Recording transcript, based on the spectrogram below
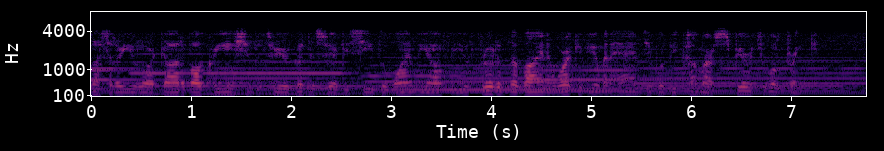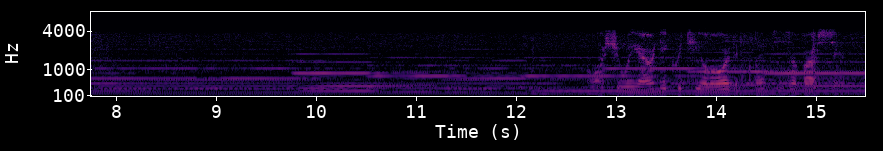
Blessed are you, Lord God of all creation, for through your goodness we have received the wine we offer you, fruit of the vine and work of human hands, it will become our spiritual drink. O Lord, and cleanse us of our sin.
